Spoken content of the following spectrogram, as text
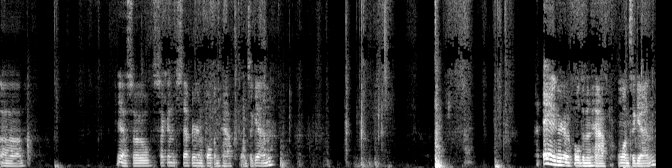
Uh, yeah, so second step, you're going to fold in half once again. And you're going to fold it in half once again.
